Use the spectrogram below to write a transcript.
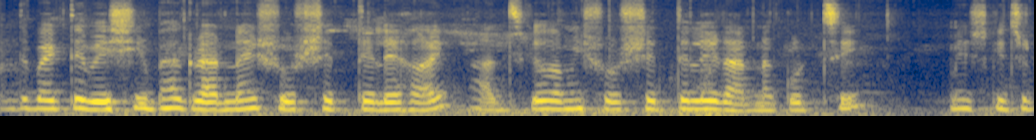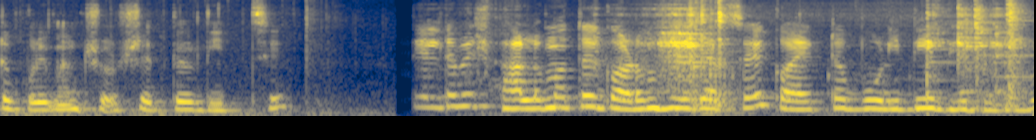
আমাদের বাড়িতে বেশিরভাগ রান্নায় সর্ষের তেলে হয়। আজকেও আমি সর্ষের তেলে রান্না করছি। বেশ কিছুটা পরিমাণ সর্ষের তেল দিচ্ছি। তেলটা বেশ ভালো মতোই গরম হয়ে গেছে, কয়েকটা বড়ি দিয়ে ভেজে নেব।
